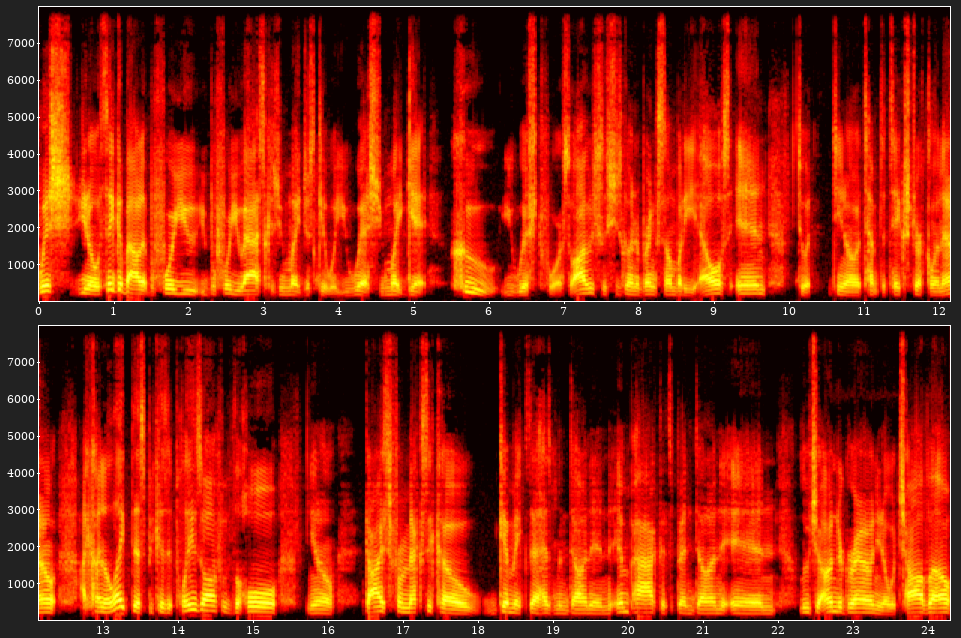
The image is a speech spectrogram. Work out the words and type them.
wish you know think about it before you before you ask because you might just get what you wish you might get who you wished for so obviously she's going to bring somebody else in to you know attempt to take strickland out i kind of like this because it plays off of the whole you know guys from Mexico gimmick that has been done in Impact. It's been done in Lucha Underground, you know, with Chavo.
